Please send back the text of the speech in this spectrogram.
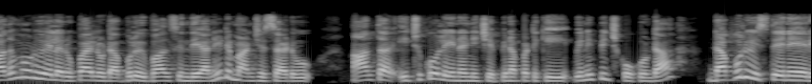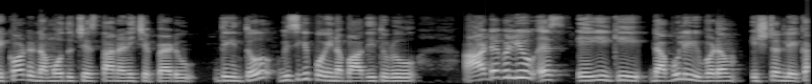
పదమూడు వేల రూపాయలు డబ్బులు ఇవ్వాల్సిందే అని డిమాండ్ చేశాడు. అంత ఇచ్చుకోలేనని చెప్పినప్పటికీ వినిపించుకోకుండా డబ్బులు ఇస్తేనే రికార్డు నమోదు చేస్తానని చెప్పాడు. దీంతో విసిగిపోయిన బాధితుడు ఆర్డబ్ల్యూఎస్ఏఈకి డబ్బులు ఇవ్వడం ఇష్టం లేక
